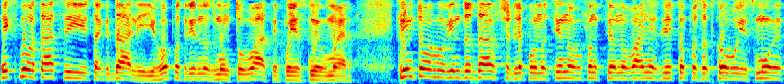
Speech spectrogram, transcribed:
експлуатацією і так далі. Його потрібно змонтувати, пояснив мер. Крім того, він додав, що для повноцінного функціонування злітно-посадкової смуги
